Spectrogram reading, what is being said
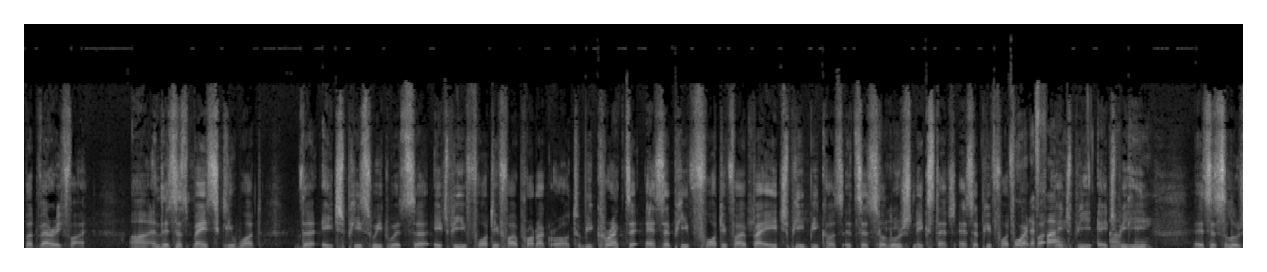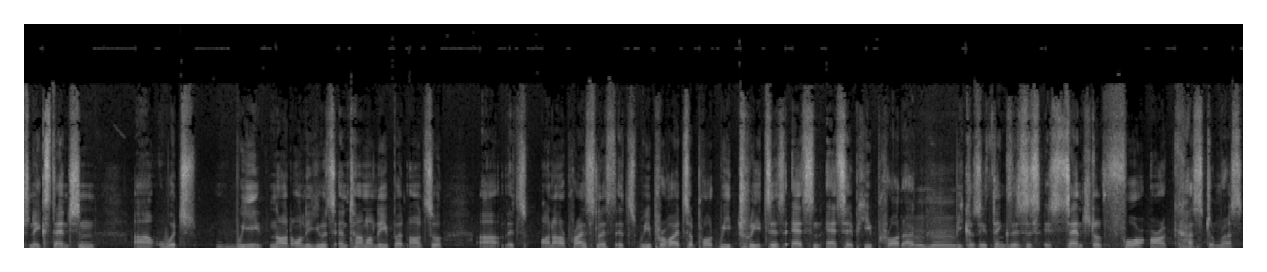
but verify. Uh, and this is basically what the HP suite with the HP Fortify product, or to be correct, the SAP Fortify by HP, because it's a solution extension. SAP Fortify, Fortify. by HP, HPE okay. is a solution extension uh, which we not only use internally, but also uh, it's on our price list. It's we provide support. We treat this as an SAP product mm-hmm. because we think this is essential for our customers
